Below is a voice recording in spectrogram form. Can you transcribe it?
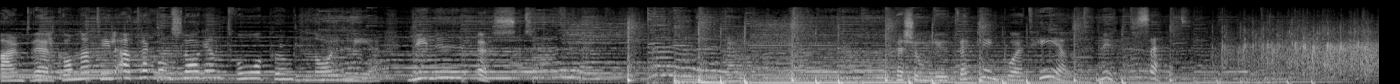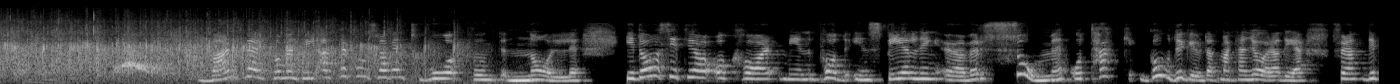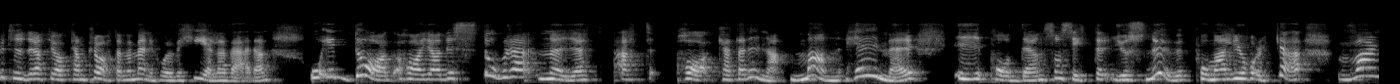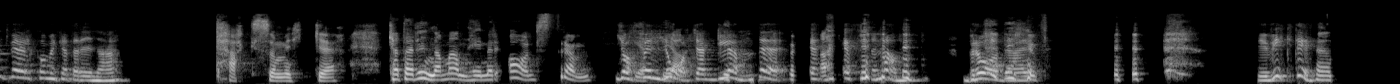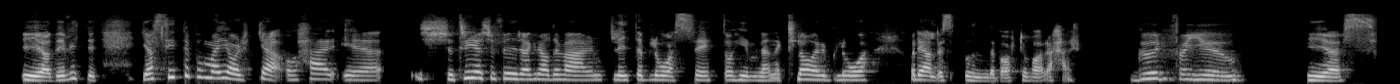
Varmt välkomna till Attraktionslagen 2.0 med Lili Öst. Personlig utveckling på ett helt nytt sätt. Varmt välkommen till Attraktionslagen 2.0. Idag sitter jag och har min poddinspelning över Zoom och tack gode gud att man kan göra det för att det betyder att jag kan prata med människor över hela världen. Och idag har jag det stora nöjet att ha Katarina Mannheimer i podden som sitter just nu på Mallorca. Varmt välkommen Katarina! Tack så mycket. Katarina Mannheimer Ahlström. Ja, förlåt, jag. glömde ett efternamn. Bra där. Det är viktigt. Ja, det är viktigt. Jag sitter på Mallorca och här är 23-24 grader varmt, lite blåsigt och himlen är klarblå. Och det är alldeles underbart att vara här. Good for you. Yes.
